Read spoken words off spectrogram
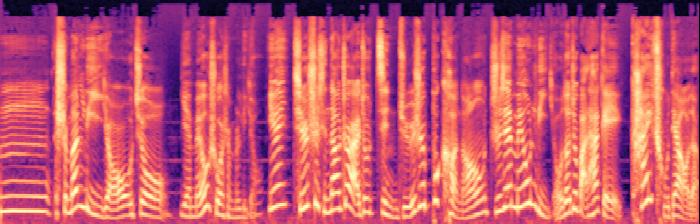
嗯，什么理由就也没有说什么理由，因为其实事情到这儿，就警局是不可能直接没有理由的就把他给开除掉的。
